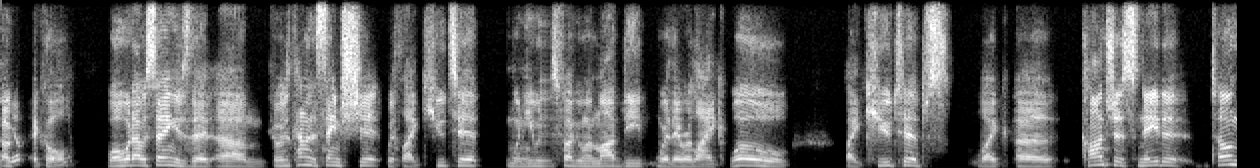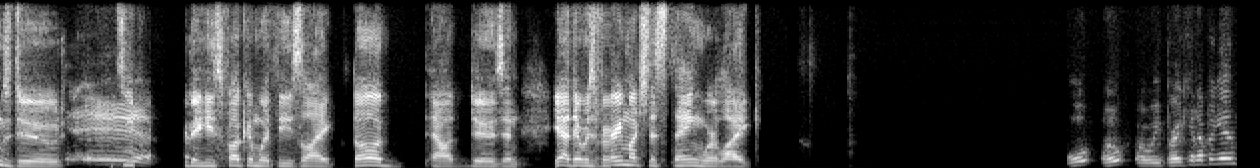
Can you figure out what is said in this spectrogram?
Okay, Yep. cool. Well, what I was saying is that um, it was kind of the same shit with like Q-Tip when he was fucking with Mobb Deep, where they were like, "Whoa, like Q-Tip's like a conscious native tongues dude." yeah, that he's fucking with these like thug out dudes and yeah there was very much this thing where like oh, oh, are we breaking up again?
